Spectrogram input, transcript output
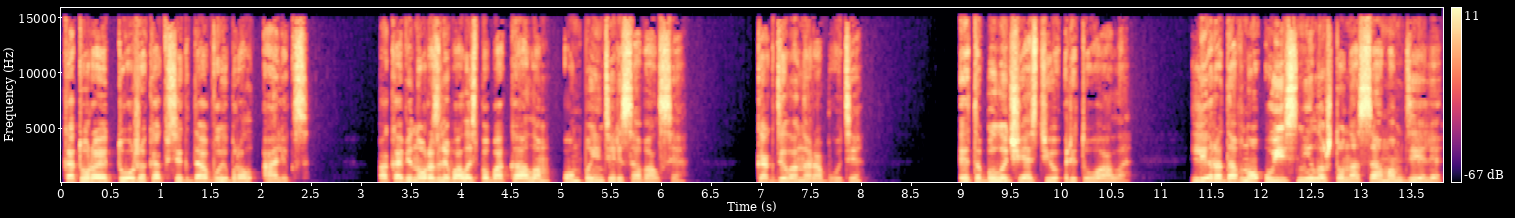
которое тоже, как всегда, выбрал Алекс. Пока вино разливалось по бокалам, он поинтересовался. «Как дела на работе?» Это было частью ритуала. Лера давно уяснила, что на самом деле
